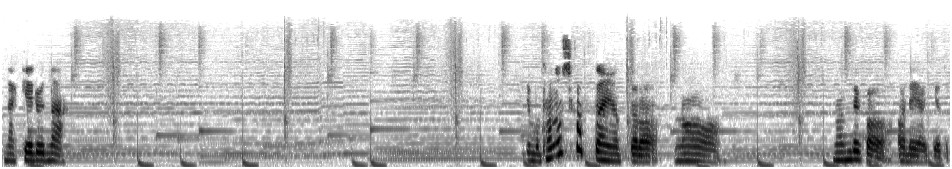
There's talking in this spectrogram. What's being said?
泣けるな。でも楽しかったんやったらなあ。なんでか、あれやけど。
